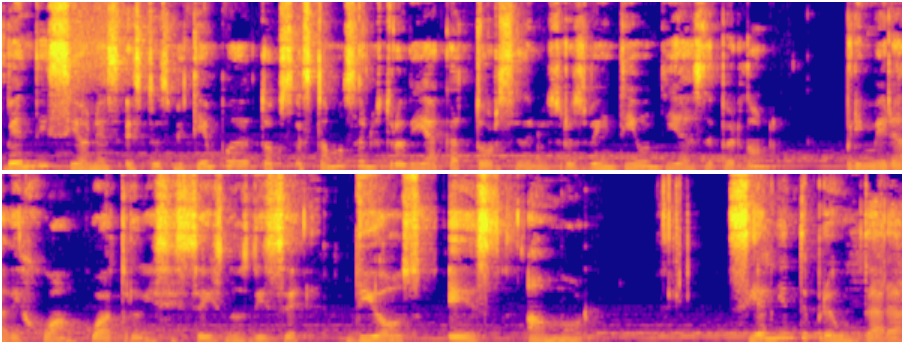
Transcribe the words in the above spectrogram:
Bendiciones, esto es mi tiempo de tox. Estamos en nuestro día 14 de nuestros 21 días de perdón. Primera de Juan 4:16 nos dice, Dios es amor. Si alguien te preguntara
